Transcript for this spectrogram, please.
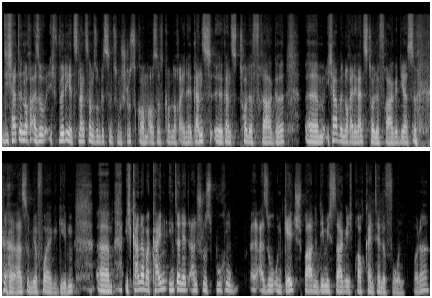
ich hatte noch, also ich würde jetzt langsam so ein bisschen zum Schluss kommen, außer es kommt noch eine ganz, äh, ganz tolle Frage. Ähm, ich habe noch eine ganz tolle Frage, die hast du, hast du mir vorher gegeben. Ähm, ich kann aber keinen Internetanschluss buchen, also und Geld sparen, indem ich sage, ich brauche kein Telefon, oder?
